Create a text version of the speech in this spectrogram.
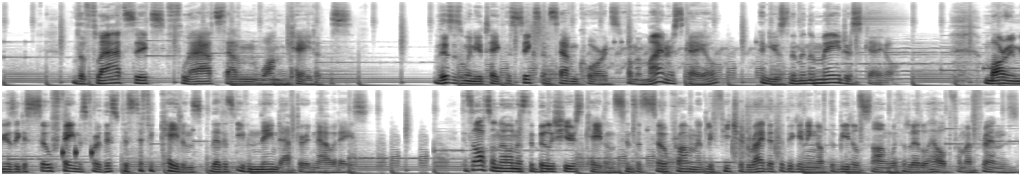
The flat 6, flat 7, 1 cadence. This is when you take the 6 and 7 chords from a minor scale and use them in a major scale. Mario music is so famous for this specific cadence that it's even named after it nowadays. It's also known as the Billy Shears cadence since it's so prominently featured right at the beginning of the Beatles song with a little help from my friends.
